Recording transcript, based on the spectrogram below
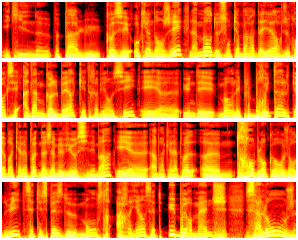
et qu'il ne peut pas lui causer aucun danger. La mort de son camarade d'ailleurs, je crois que c'est Adam Goldberg qui est très bien aussi et euh, une des morts les plus brutales qu'Abracadapod n'a jamais vu au cinéma et euh, euh, tremble encore aujourd'hui. Cette espèce de monstre arien, cet Ubermensch s'allonge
